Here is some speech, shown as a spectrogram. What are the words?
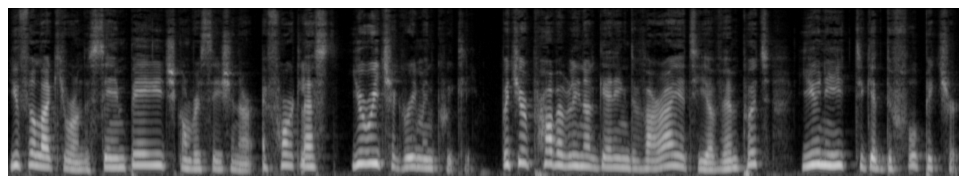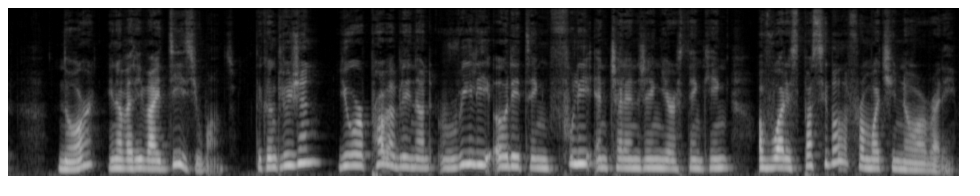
You feel like you're on the same page, conversations are effortless, you reach agreement quickly. But you're probably not getting the variety of input you need to get the full picture, nor innovative ideas you want. The conclusion? You are probably not really auditing fully and challenging your thinking of what is possible from what you know already.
